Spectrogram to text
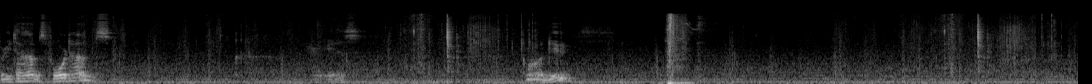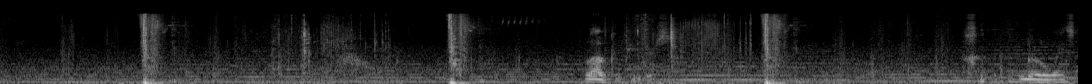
Three times? Four times? There he is. Come on, dude. Love computers. Little waste.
